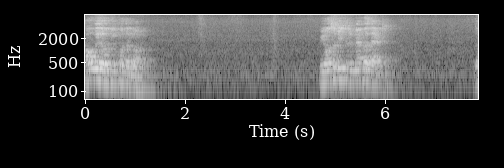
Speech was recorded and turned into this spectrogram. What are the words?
How we are working for the Lord. We also need to remember that the,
